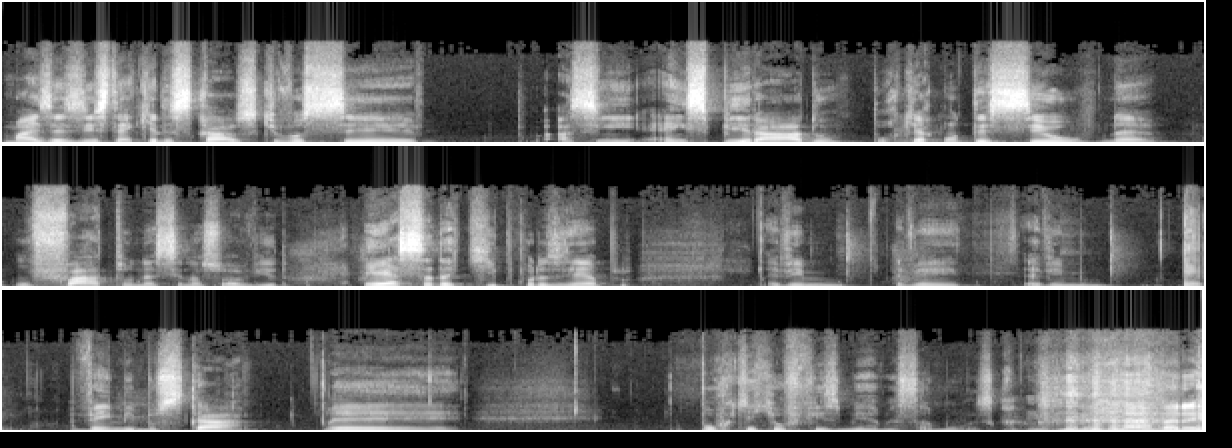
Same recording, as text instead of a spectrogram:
Mas existem aqueles casos que você assim, é inspirado porque aconteceu, né, um fato, né, assim, na sua vida. Essa daqui, por exemplo, é vem é vem é vem, me- vem me buscar, é por que, que eu fiz mesmo essa música? Pera aí.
